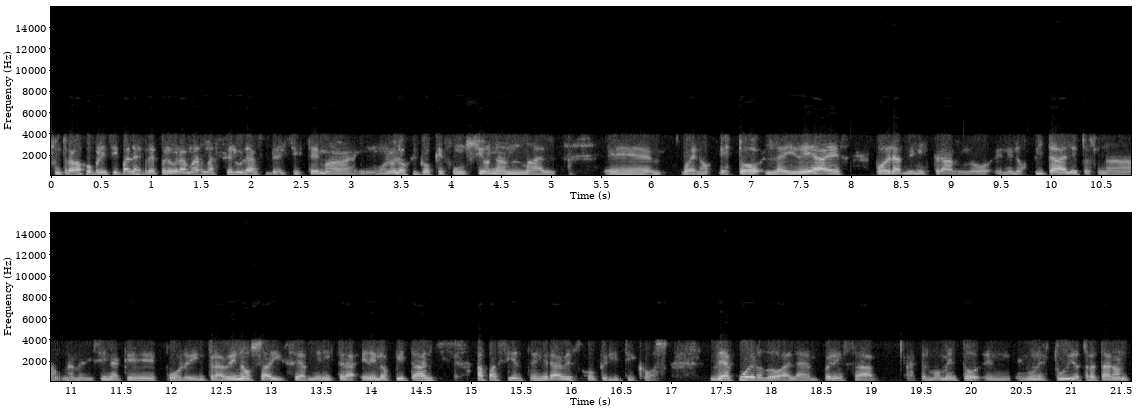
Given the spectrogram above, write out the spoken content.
su trabajo principal es reprogramar las células del sistema inmunológico que funcionan mal. Eh, bueno, esto, la idea es poder administrarlo en el hospital, esto es una, una medicina que es por intravenosa y se administra en el hospital a pacientes graves o críticos. De acuerdo a la empresa, hasta el momento en, en un estudio trataron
